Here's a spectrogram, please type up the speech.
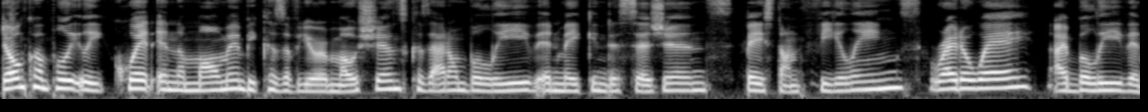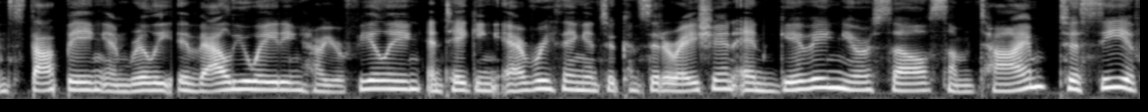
don't completely quit in the moment because of your emotions, because I don't believe in making decisions based on feelings right away. I believe in stopping and really evaluating how you're feeling and taking everything into consideration and giving yourself some time to see if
